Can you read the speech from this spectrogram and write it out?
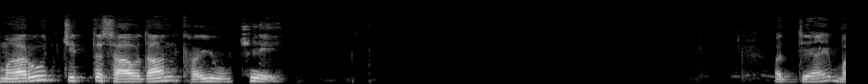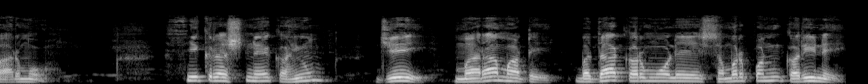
મારું ચિત્ત સાવધાન થયું છે. અધ્યાય બારમો. શ્રી કૃષ્ણે કહ્યું, જે મારા માટે બધા કર્મોને સમર્પણ કરીને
